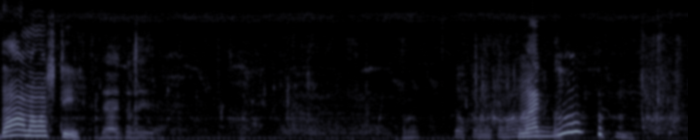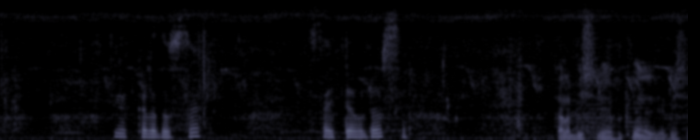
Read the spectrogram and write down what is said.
দেখা না মাছটি। তো মাগু। এক করে ধরছে? সাইডটা বলে হচ্ছে কালা বৃষ্টি ফুটকে গেছে বৃষ্টি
